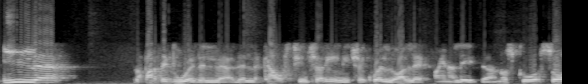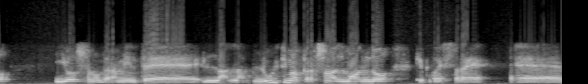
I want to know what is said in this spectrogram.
Il, la parte 2 del, del, caos Cinciarini, cioè quello alle Final 8 dell'anno scorso, io sono veramente la, la, l'ultima persona al mondo che può essere eh,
